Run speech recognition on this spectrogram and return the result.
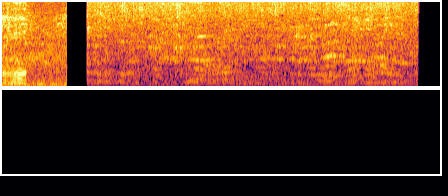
Yeah.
